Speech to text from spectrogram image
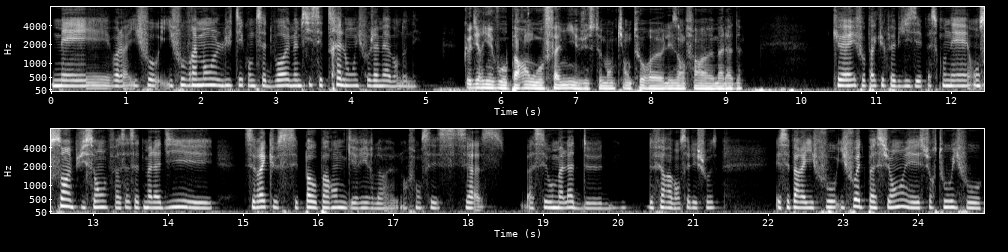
Mais voilà, il faut, il faut vraiment lutter contre cette voie. Et même si c'est très long, il faut jamais abandonner. Que diriez-vous aux parents ou aux familles justement qui entourent euh, les enfants euh, malades? Qu'il ne faut pas culpabiliser parce qu'on est, on se sent impuissant face à cette maladie et c'est vrai que c'est pas aux parents de guérir l'enfant, c'est bah, aux malades de, de faire avancer les choses. Et c'est pareil, il faut, il faut être patient et surtout il faut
